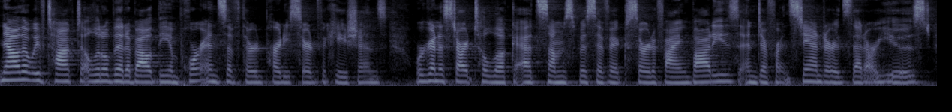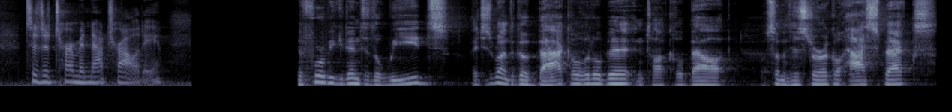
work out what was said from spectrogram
Now that we've talked a little bit about the importance of third party certifications, we're going to start to look at some specific certifying bodies and different standards that are used to determine naturality. Before we get into the weeds, I just wanted to go back a little bit and talk about some of the historical aspects.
